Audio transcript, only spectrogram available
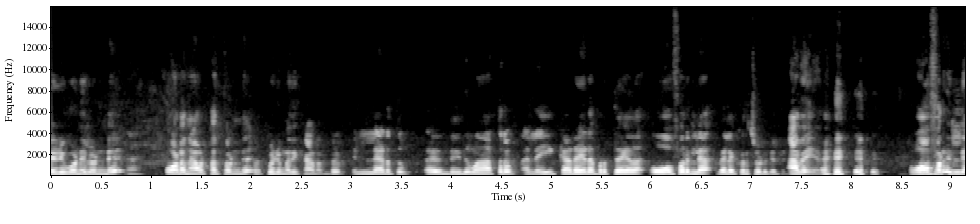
എഴുകോണിലുണ്ട് ഓടനാവട്ടത്തുണ്ട് കുഴിമതിക്കാടുണ്ട്. എല്ലായിടത്തും ഇത് മാത്രം അല്ല ഈ കടയുടെ പ്രത്യേകത ഓഫറില്ല വില കുറച്ച് കൊടുക്കത്തില്ല. അതെ ഓഫർ ഇല്ല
